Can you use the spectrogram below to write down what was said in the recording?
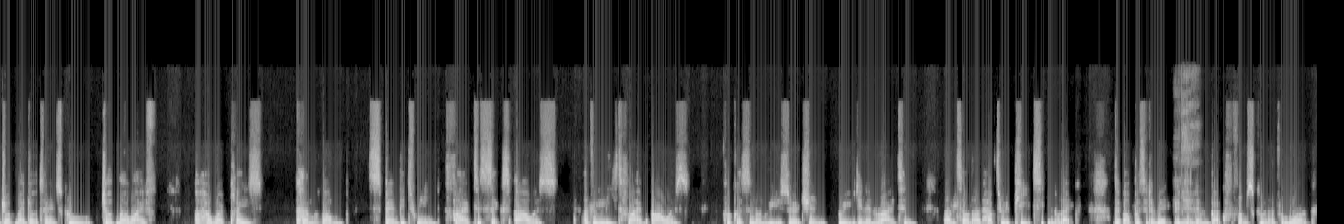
drop my daughter in school, drop my wife at her workplace, come home, spend between five to six hours, at least five hours, focusing on research and reading and writing until I'd have to repeat, you know, like the opposite of it, picking yeah. them back from school and from work.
